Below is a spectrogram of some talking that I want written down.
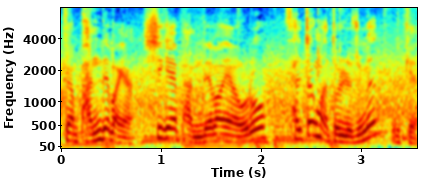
그냥 반대 방향 시계 반대 방향으로 살짝만 돌려주면 이렇게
